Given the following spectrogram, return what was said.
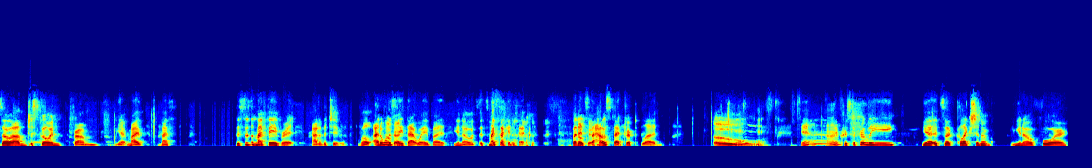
So um just going from yeah, my my this isn't my favorite out of the two. Well, I don't want to Okay. say it that way, but you know, it's it's my second pick. But it's Okay. the house that dripped blood. oh, Yeah, Alright. Christopher Lee. Yeah, it's a collection of, you know, four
